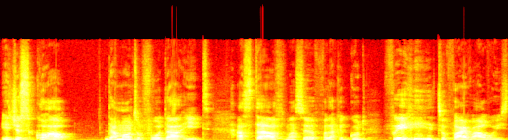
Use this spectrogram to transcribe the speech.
is just cut out the amount of food that I eat. I starve myself for like a good three to five hours.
